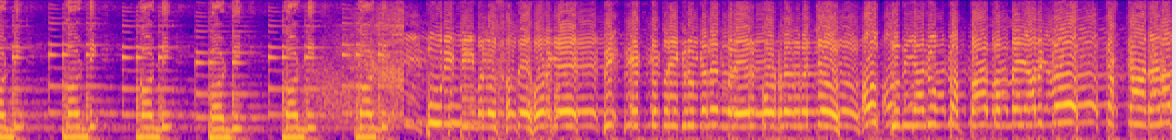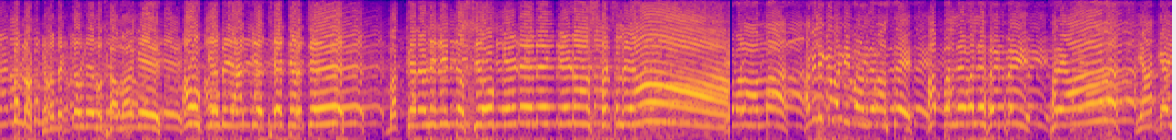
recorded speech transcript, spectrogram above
ਕੋਡੀ ਕੋਡੀ ਕੋਡੀ ਕੋਡੀ ਕੋਡੀ ਕੋਡੀ। ਪੂਰੀ ਟੀਮ ਵੱਲੋਂ ਸੱਦੇ ਹੋਣਗੇ ਵੀ 1 ਤਰੀਕ ਨੂੰ ਕਹਿੰਦੇ ਮਲੇਰਕੋਟਲੇ ਦੇ ਵਿੱਚ ਆਓ ਦੁਨੀਆ ਨੂੰ ਭੱਬਾ ਬੰਮੇ ਯਾਰਕ ਕੱਕਾ ਡਾਣਾ ਭਮੱਕੜ ਨਿਕਲਦੇ ਵਿਖਾਵਾਂਗੇ। ਆਓ ਕਹਿੰਦੇ ਅੱਜ ਇੱਥੇ ਚਰਚੇ। ਮੱਖਣ ਵਾਲੀ ਜੀ ਦੱਸਿਓ ਕਿਹੜੇ ਨੇ ਕਿਹੜਾ ਸੱਟ ਲਿਆ? ਅਗਲੀ ਕਬੱਡੀ ਪਾਉਣ ਦੇ ਵਾਸਤੇ ਆ ਬੱਲੇ ਬੱਲੇ ਹੋਈ ਪਈ। ਫਰਿਆਲ ਕਿ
